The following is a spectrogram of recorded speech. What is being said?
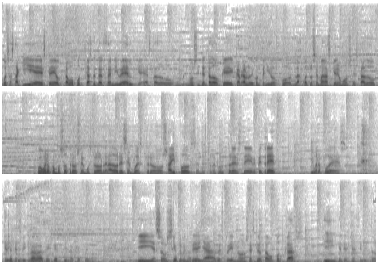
Pues hasta aquí este octavo podcast de tercer nivel, que ha estado, hemos intentado que cargarlo de contenidos por las cuatro semanas que hemos estado, pues bueno, con vosotros, en vuestros ordenadores, en vuestros iPods, en vuestros reproductores de MP3. Y bueno, pues, ¿qué dices, Víctor? No, no, que qué fino, qué fino. Y eso, simplemente ya despedirnos este octavo podcast. ¿Y qué tienes que decir, Víctor?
